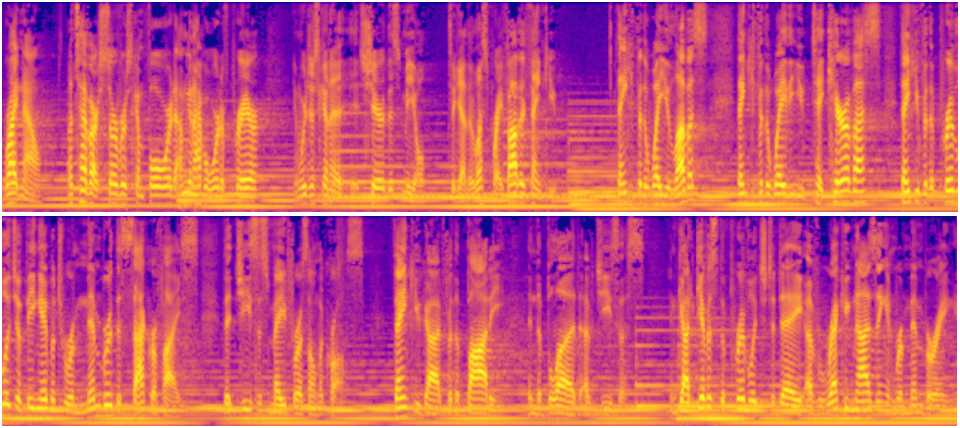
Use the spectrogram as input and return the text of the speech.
Right now, let's have our servers come forward. I'm going to have a word of prayer, and we're just going to share this meal together. Let's pray. Father, thank you. Thank you for the way you love us. Thank you for the way that you take care of us. Thank you for the privilege of being able to remember the sacrifice that Jesus made for us on the cross. Thank you, God, for the body and the blood of Jesus. And God, give us the privilege today of recognizing and remembering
